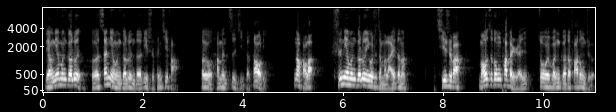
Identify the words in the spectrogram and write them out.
两年文革论和三年文革论的历史分析法都有他们自己的道理。那好了，十年文革论又是怎么来的呢？其实吧，毛泽东他本人作为文革的发动者，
